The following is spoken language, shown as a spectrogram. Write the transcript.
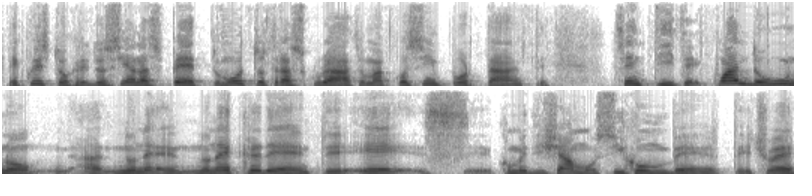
e questo credo sia un aspetto molto trascurato ma così importante, Sentite, quando uno eh, non, è, non, è, credente e, come diciamo, si converte, cioè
